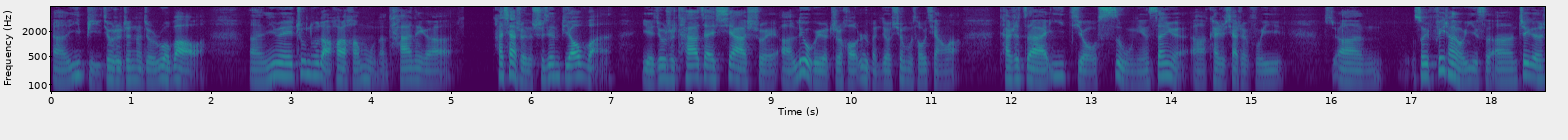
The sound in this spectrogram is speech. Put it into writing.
呃，一比就是真的就是弱爆了。嗯，因为中途岛号的航母呢，它那个它下水的时间比较晚，也就是它在下水啊六个月之后，日本就宣布投降了。它是在一九四五年三月啊开始下水服役，嗯，所以非常有意思。嗯，这个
